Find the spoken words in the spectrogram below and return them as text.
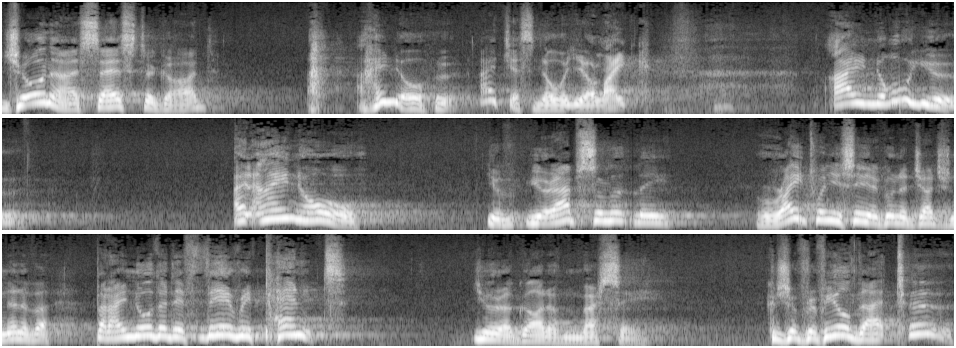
Jonah says to God, I know who, I just know what you're like. I know you. And I know you are absolutely right when you say you're going to judge Nineveh, but I know that if they repent, You're a God of mercy because you've revealed that too.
